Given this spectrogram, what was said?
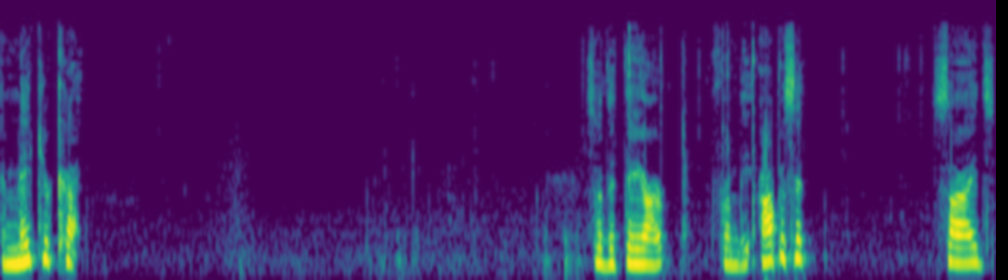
and make your cut. So that they are from the opposite sides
